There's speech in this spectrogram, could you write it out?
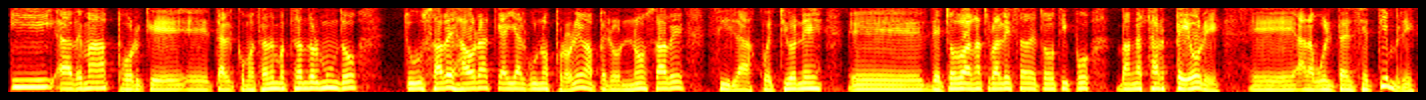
y además porque, eh, tal como está demostrando el mundo, Tú sabes ahora que hay algunos problemas, pero no sabes si las cuestiones eh, de toda naturaleza, de todo tipo, van a estar peores eh, a la vuelta en septiembre.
